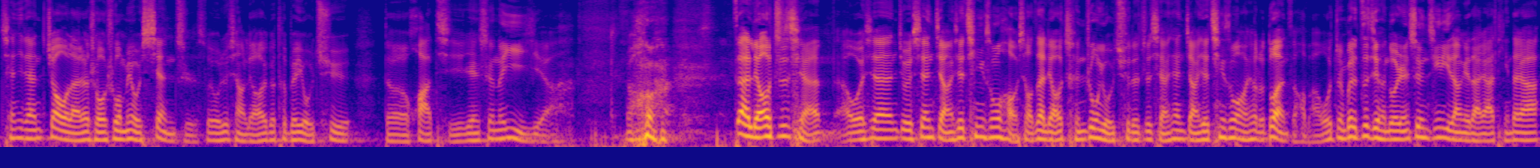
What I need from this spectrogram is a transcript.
前几天叫我来的时候说没有限制，所以我就想聊一个特别有趣的话题——人生的意义啊。然后 在聊之前啊，我先就先讲一些轻松好笑，在聊沉重有趣的之前，先讲一些轻松好笑的段子，好吧？我准备了自己很多人生经历讲给大家听，大家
